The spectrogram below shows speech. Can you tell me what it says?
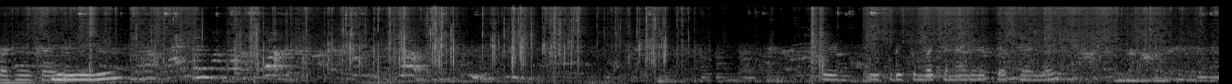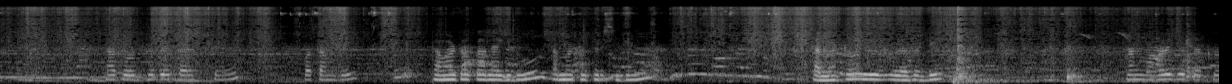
ಬದನೆಕಾಯಿ. ಈ ಪುಡಿ ತುಂಬ ಚೆನ್ನಾಗಿರುತ್ತೆ ಸ್ಮೆಲ್ಲು. ನಾ ದೊಡ್ಡದೇ ತರಿಸ್ತೀನಿ. ಕೊತ್ತಂಬರಿ. ಟೊಮೆಟೊ ಕಾಲಾಗಿದ್ದವು ಟೊಮೆಟೊ ತರಿಸಿದ್ದೀನಿ. ಟೊಮೆಟೊ ಉಳ್ಳಾಗಡ್ಡಿ ನನ್ನ ಮಗಳಿಗೆ ಬೇಕು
